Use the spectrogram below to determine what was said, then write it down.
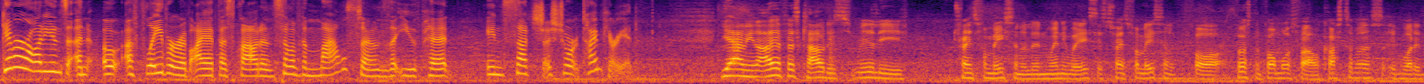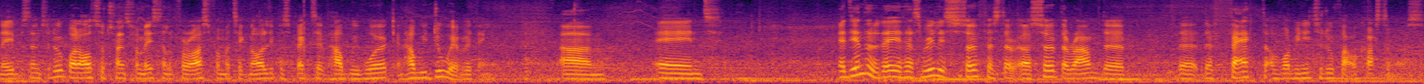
Give our audience an, a flavor of IFS Cloud and some of the milestones that you've hit in such a short time period. Yeah, I mean, IFS Cloud is really transformational in many ways. It's transformational for, first and foremost, for our customers in what enables them to do, but also transformational for us from a technology perspective, how we work and how we do everything. Um, and at the end of the day, it has really surfaced, uh, served around the, the, the fact of what we need to do for our customers.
